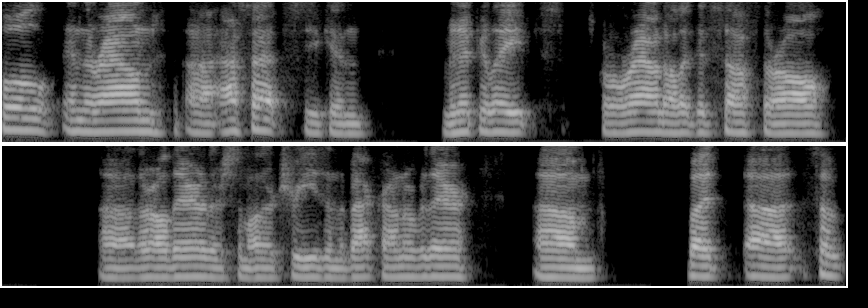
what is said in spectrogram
full in the round uh, assets. You can manipulate, scroll around, all that good stuff. They're all uh, they're all there. There's some other trees in the background over there. Um, but uh, so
